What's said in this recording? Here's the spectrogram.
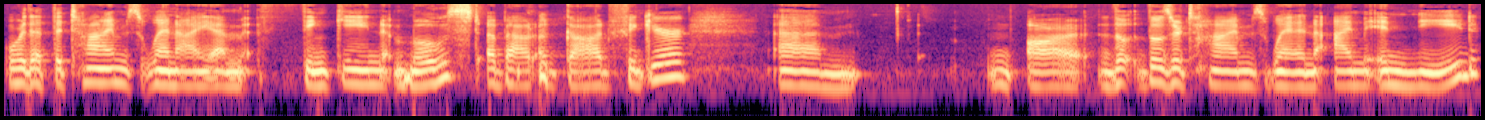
or that the times when I am thinking most about a God figure um, are th- those are times when I'm in need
